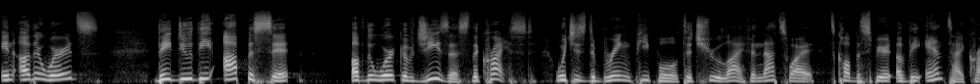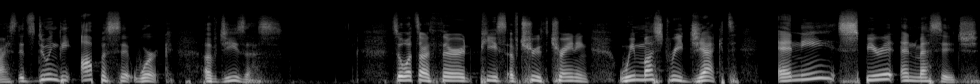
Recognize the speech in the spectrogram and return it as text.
In other words, they do the opposite of the work of Jesus, the Christ, which is to bring people to true life. And that's why it's called the spirit of the Antichrist. It's doing the opposite work of Jesus. So, what's our third piece of truth training? We must reject any spirit and message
